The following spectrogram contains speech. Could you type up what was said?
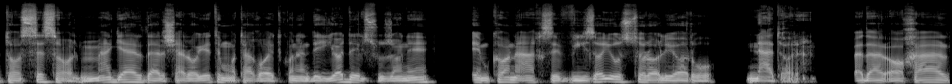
تا سه سال مگر در شرایط متقاعد کننده یا دلسوزانه امکان اخذ ویزای استرالیا رو ندارن. و در آخر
